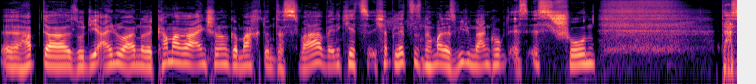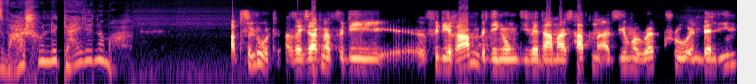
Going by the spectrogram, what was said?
äh, habe da so die ein oder andere Kameraeinstellung gemacht und das war, wenn ich jetzt, ich habe letztens nochmal das Video mir angeguckt, es ist schon, das war schon eine geile Nummer. Absolut. Also ich sag mal, für die, für die Rahmenbedingungen, die wir damals hatten als junge Rap-Crew in Berlin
